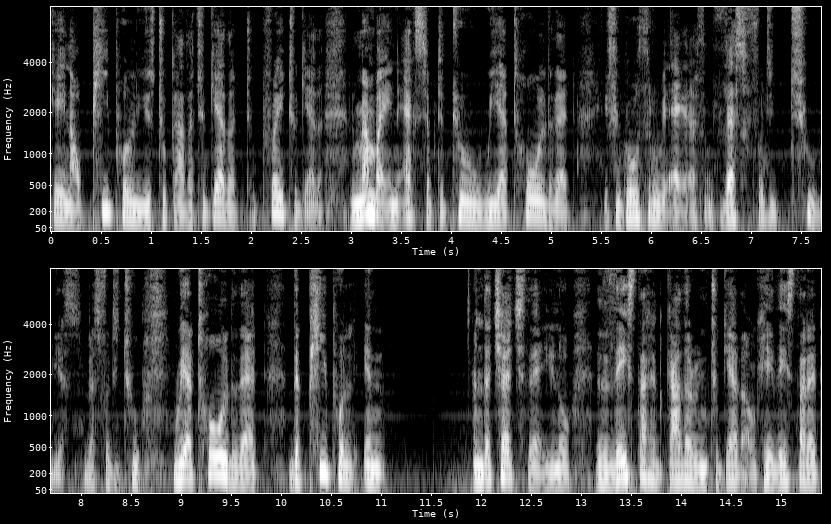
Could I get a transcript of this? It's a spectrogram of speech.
Okay, now people used to gather together to pray together. Remember in Acts chapter 2, we are told that if you go through uh, verse 42, yes, verse 42, we are told that the people in in the church there, you know, they started gathering together. Okay, they started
